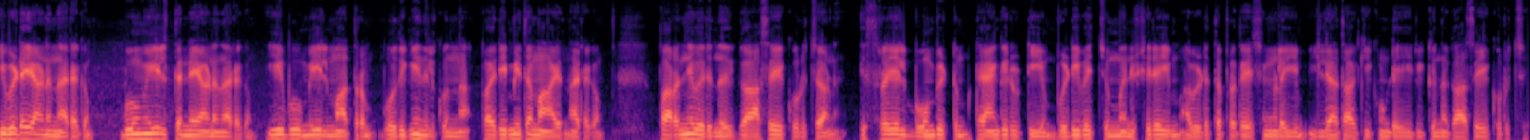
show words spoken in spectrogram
ഇവിടെയാണ് നരകം. ഭൂമിയിൽ തന്നെയാണ് നരകം. ഈ ഭൂമിയിൽ മാത്രം ഒതുങ്ങി നിൽക്കുന്ന പരിമിതമായ നരകം പറഞ്ഞു വരുന്നത് ഗാസയെക്കുറിച്ചാണ്. ഇസ്രയേൽ ബോംബിട്ടും ടാങ്കുരുട്ടിയും വെടിവെച്ചും മനുഷ്യരെയും അവിടുത്തെ പ്രദേശങ്ങളെയും ഇല്ലാതാക്കിക്കൊണ്ടേയിരിക്കുന്ന ഗാസയെക്കുറിച്ച്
